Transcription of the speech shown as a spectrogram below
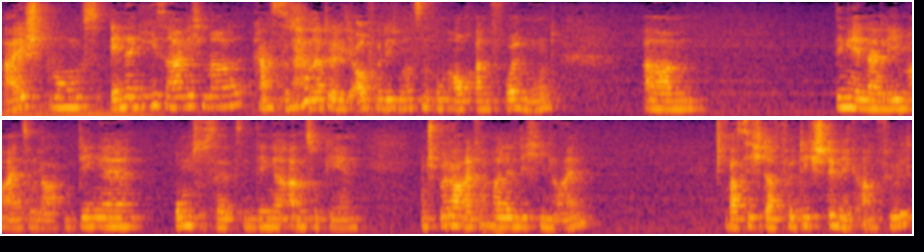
Eisprungsenergie, sage ich mal, kannst du dann natürlich auch für dich nutzen, um auch an Vollmond ähm, Dinge in dein Leben einzuladen, Dinge umzusetzen, Dinge anzugehen. Und spür da einfach mal in dich hinein, was sich da für dich stimmig anfühlt.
